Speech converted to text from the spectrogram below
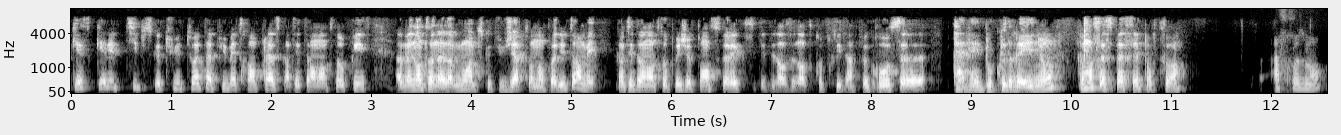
Qu'est-ce, Quels les tips que tu, toi, tu as pu mettre en place quand tu étais en entreprise? Maintenant, tu en as moins parce que tu gères ton emploi du temps, mais quand tu étais en entreprise, je pense qu'avec si tu étais dans une entreprise un peu grosse, euh, tu avais beaucoup de réunions. Comment ça se passait pour toi? Affreusement.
